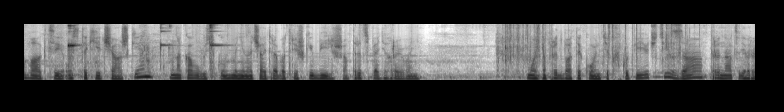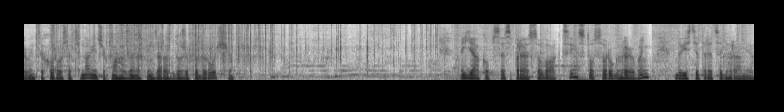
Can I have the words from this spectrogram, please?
В акції ось такі чашки на кавуську. Мені на чай треба трішки більше, 35 гривень. Можна придбати контик в копійочці за 13 гривень. Це хороша ціна. В інших магазинах він зараз дуже подорожчав. Якобс Еспресо в акції 140 гривень 230 грамів.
